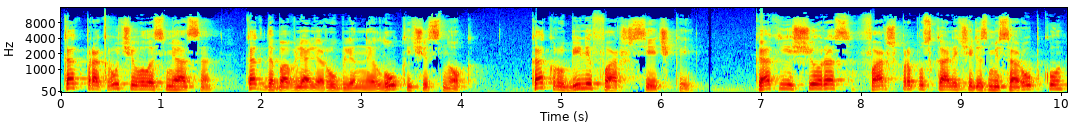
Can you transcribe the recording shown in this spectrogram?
Как прокручивалось мясо, как добавляли рубленный лук и чеснок. Как рубили фарш сечкой. Как еще раз фарш пропускали через мясорубку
